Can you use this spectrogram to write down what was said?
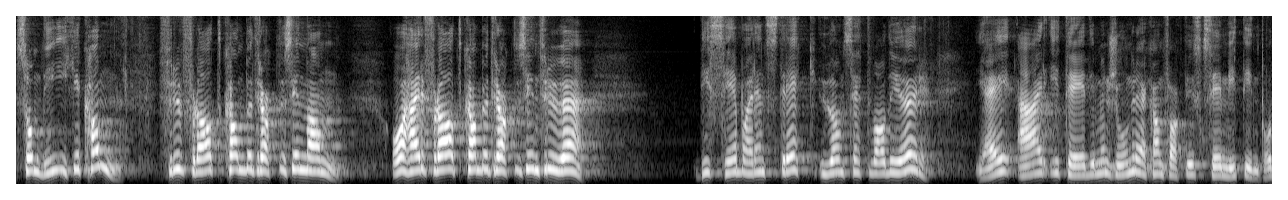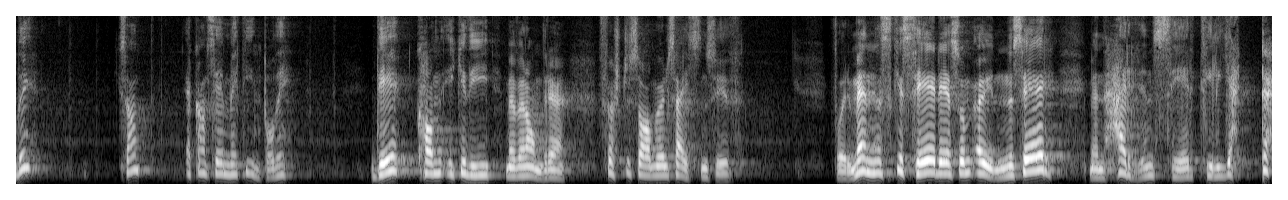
som de ikke kan. Fru Flat kan betrakte sin mann, og herr Flat kan betrakte sin frue. De ser bare en strek, uansett hva de gjør. Jeg er i tre dimensjoner. Jeg kan faktisk se midt innpå de. Ikke sant? Jeg kan se midt innpå de. Det kan ikke de med hverandre. 1. Samuel 16, 7. For mennesket ser det som øynene ser, men Herren ser til hjertet.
